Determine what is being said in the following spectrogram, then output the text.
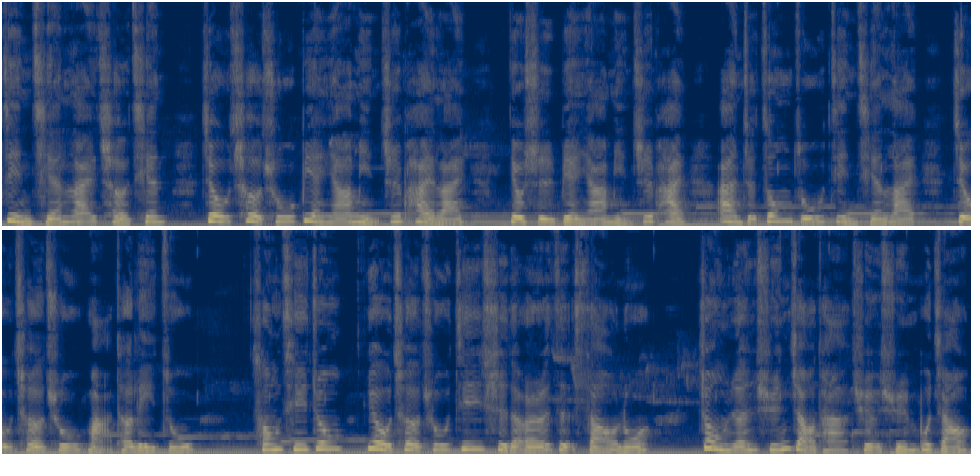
进前来撤迁，就撤出便雅悯支派来；又使便雅悯支派按着宗族进前来，就撤出马特利族，从其中又撤出基士的儿子扫罗。众人寻找他，却寻不着，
